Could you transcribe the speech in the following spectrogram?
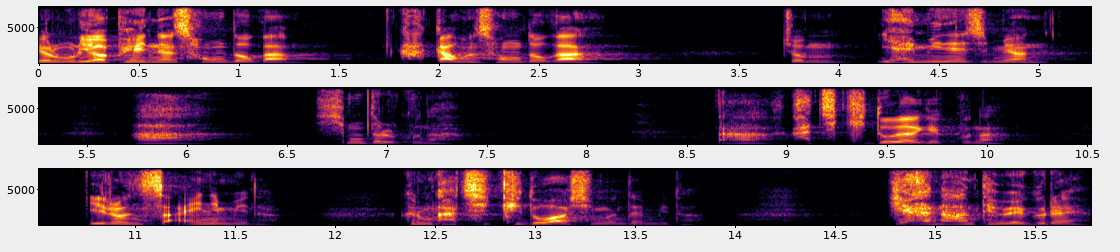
여러분 우리 옆에 있는 성도가 가까운 성도가 좀 예민해지면 아, 힘들구나. 아, 같이 기도해야겠구나. 이런 사인입니다. 그럼 같이 기도하시면 됩니다. 얘가 나한테 왜 그래?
